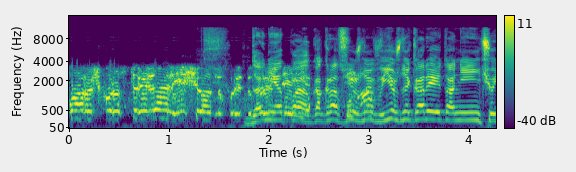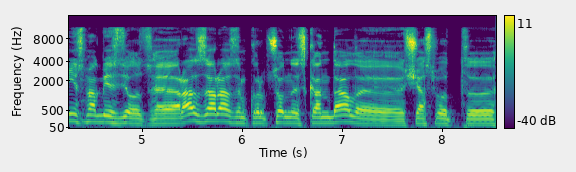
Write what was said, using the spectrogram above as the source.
парочку расстреляли, еще одну предупреждение. Да нет, Павел, как раз в Ну, Южной, в Южной Корее-то они ничего не смогли сделать. Э, Раз за разом коррупционные скандалы. Сейчас вот... э,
